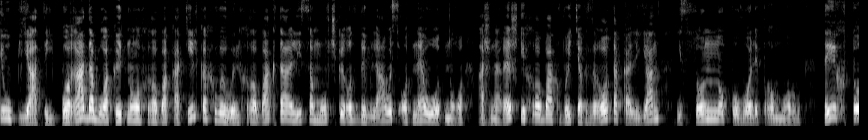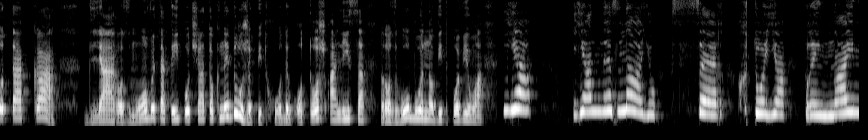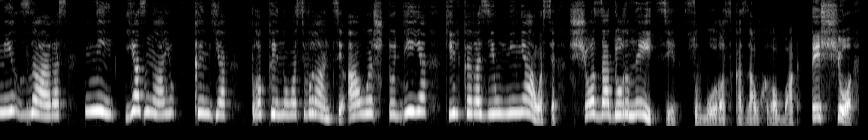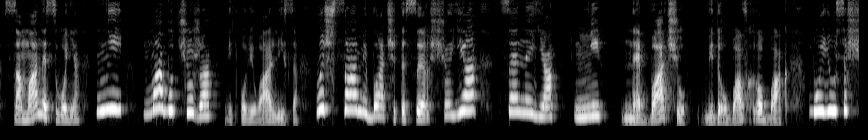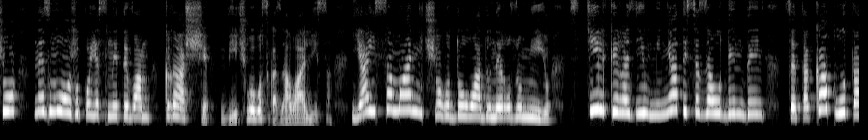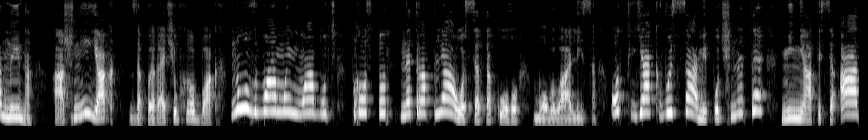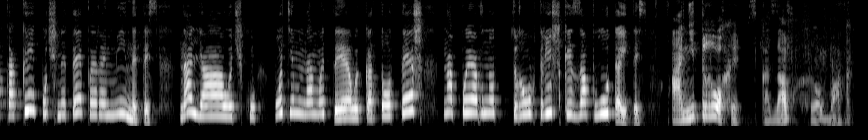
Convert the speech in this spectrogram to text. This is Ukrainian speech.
Розділ п'ятий. Порада блакитного хробака. Кілька хвилин хробак та Аліса мовчки роздивлялись одне одного, аж нарешті хробак витяг з рота кальян і сонно поволі промовив. Ти хто така? Для розмови такий початок не дуже підходив, отож Аліса розгублено відповіла. Я. Я не знаю, сер, хто я. Принаймні зараз. Ні, я знаю, ким я прокинулась вранці, але ж тоді я кілька разів мінялася. Що за дурниці? суворо сказав хробак. Ти що, сама не своя? Ні, мабуть, чужа, відповіла Аліса. Ви ж самі бачите, сер, що я це не я. Ні, не бачу, відрубав хробак. Боюся, що не зможу пояснити вам краще, вічливо сказала Аліса. Я і сама нічого до ладу не розумію. Стільки разів мінятися за один день це така плутанина. Аж ніяк, заперечив хробак. Ну, з вами, мабуть, просто не траплялося такого, мовила Аліса. От як ви самі почнете мінятися, а таки почнете перемінитись на лялечку, потім на метелика, то теж, напевно, тро- трішки заплутаєтесь. Ані трохи, сказав хробак.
